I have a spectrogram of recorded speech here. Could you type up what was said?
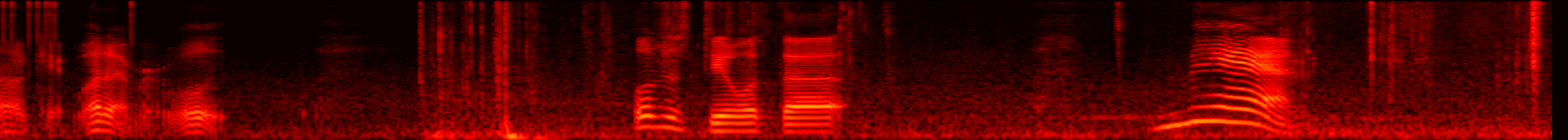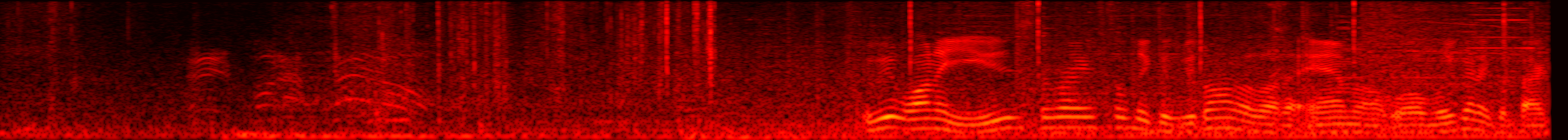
Okay, whatever. We'll we'll just deal with that. Man. Do we want to use the rifle? Because we don't have a lot of ammo. Well, we gotta go back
